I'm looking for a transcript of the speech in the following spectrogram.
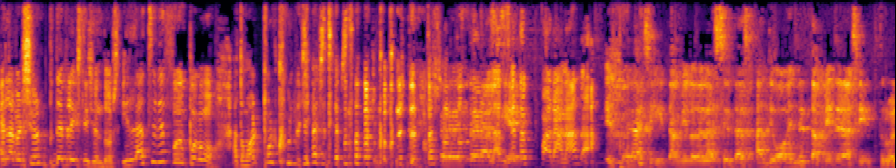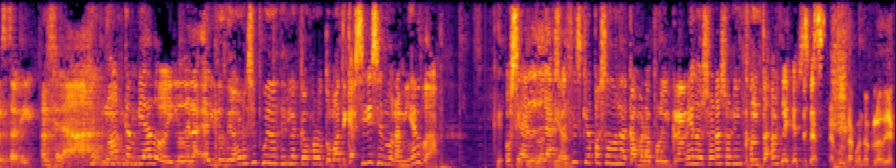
en la versión de PlayStation 2. Y en la HD fue, como a tomar por culo ya, por las así, ¿eh? setas para nada. Esto era así, también lo de las setas, antiguamente también era así, true story. O sea, Lo han cambiado y lo de la, y lo de ahora se puede hacer la cámara automática sigue siendo una mierda. O sea, las Adrián, veces que ha pasado la cámara por el cráneo de Sora son incontables. Es- Me gusta cuando Claudia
